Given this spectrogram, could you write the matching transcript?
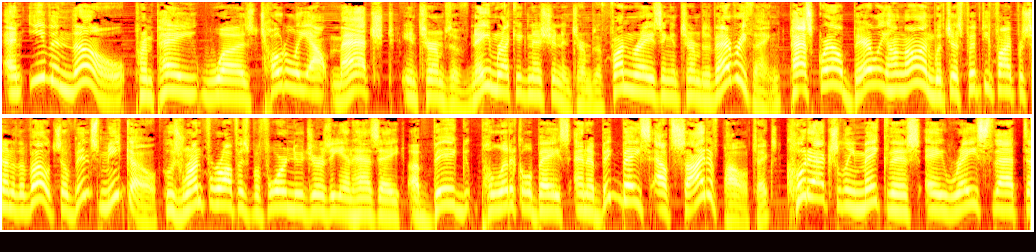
And even though Prempeh was totally outmatched in terms of name recognition, in terms of fundraising, in terms of everything, Pascrell barely hung on with just 55% of the vote. So Vince Miko, who's run for office before in New Jersey and has a, a big political base and a big base outside of politics, could actually make this a race that uh,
